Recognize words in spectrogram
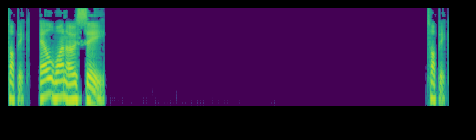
Topic. L10C Topic.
